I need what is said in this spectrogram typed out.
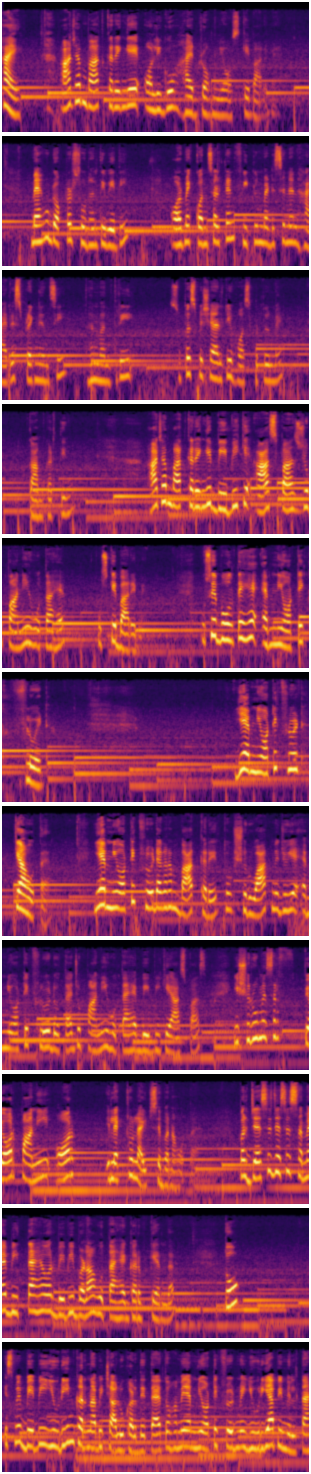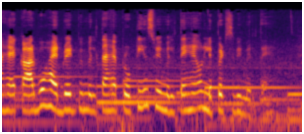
हाय आज हम बात करेंगे ओलिगो हाइड्रोमनियोस के बारे में। मैं हूँ डॉक्टर सोनल द्विवेदी और मैं consultant foetal medicine and high risk pregnancy Dhanvantari super speciality hospital में काम करती हूँ। आज हम बात करेंगे बेबी के आसपास जो पानी होता है, उसके बारे में। उसे बोलते हैं एमनियोटिक फ्लूड ये एमनियोटिक फ्लूड क्या होता है? ये एमनियोटिक फ्लूइड अगर हम बात करें तो शुरुआत में जो ये एमनियोटिक फ्लूइड होता है, जो पानी होता है बेबी के आसपास, ये शुरू में सिर्फ़ प्योर पानी और इलेक्ट्रोलाइट से बना होता है। पर जैसे जैसे समय बीतता है और बेबी बड़ा होता है गर्भ के अंदर तो इसमें बेबी यूरिन करना भी चालू कर देता है। तो हमें एमनियोटिक फ्लूड में यूरिया भी मिलता है कार्बोहाइड्रेट भी मिलता है प्रोटीन्स भी मिलते हैं और लिपिड्स भी मिलते हैं।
